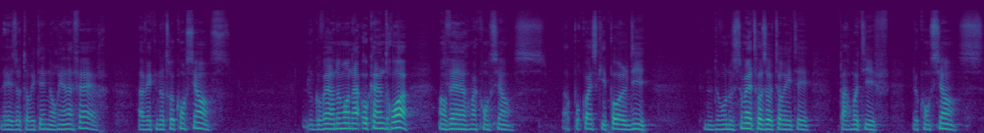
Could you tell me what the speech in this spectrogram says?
Les autorités n'ont rien à faire avec notre conscience. Le gouvernement n'a aucun droit envers ma conscience. Alors pourquoi est-ce que Paul dit que nous devons nous soumettre aux autorités par motif de conscience?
